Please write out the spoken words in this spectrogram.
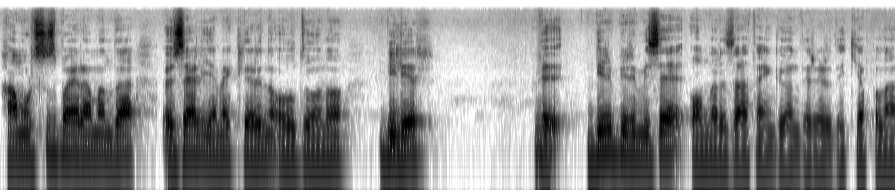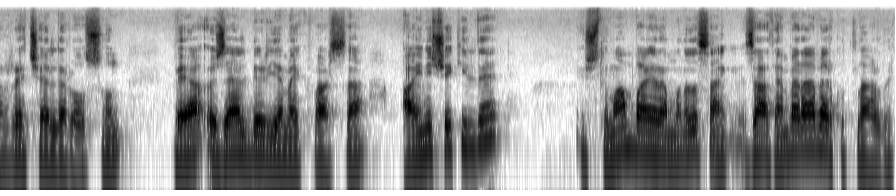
Hamursuz bayramında özel yemeklerin olduğunu bilir ve birbirimize onları zaten gönderirdik. Yapılan reçeller olsun veya özel bir yemek varsa aynı şekilde Müslüman bayramını da sanki zaten beraber kutlardık.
